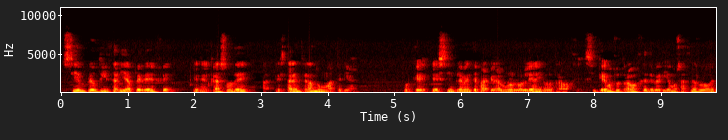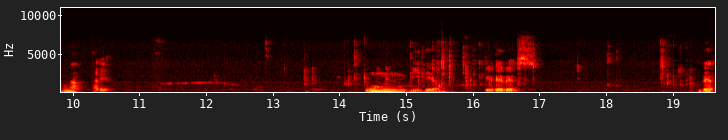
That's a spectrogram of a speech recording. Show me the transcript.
siempre utilizaría PDF en el caso de estar entregando un material, porque es simplemente para que el alumno lo lea y no lo trabaje. Si queremos que lo trabaje, deberíamos hacerlo en una tarea. Un vídeo que debes ver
